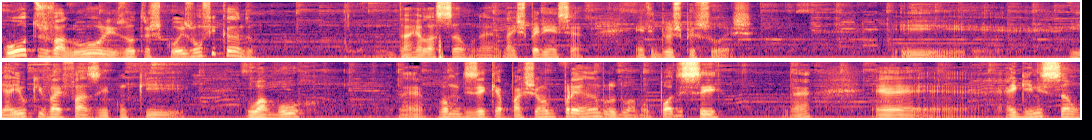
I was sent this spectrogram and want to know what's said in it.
outros valores, outras coisas vão ficando da relação, né, na experiência entre duas pessoas. E, e aí o que vai fazer com que o amor, né, vamos dizer que a paixão é o preâmbulo do amor, pode ser, né, é, é a ignição,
